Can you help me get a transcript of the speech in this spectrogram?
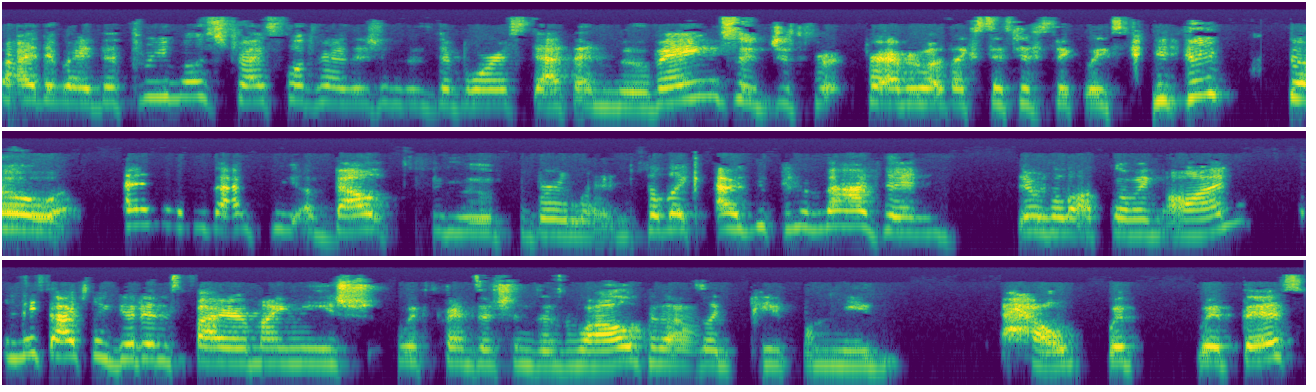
by the way, the three most stressful transitions is divorce, death, and moving. So just for, for everyone, like statistically speaking. So and I was actually about to move to Berlin. So, like, as you can imagine, there was a lot going on. And this actually did inspire my niche with transitions as well, because I was like, people need help with with this.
